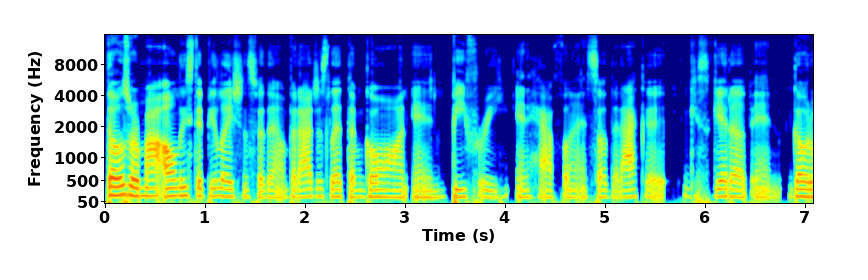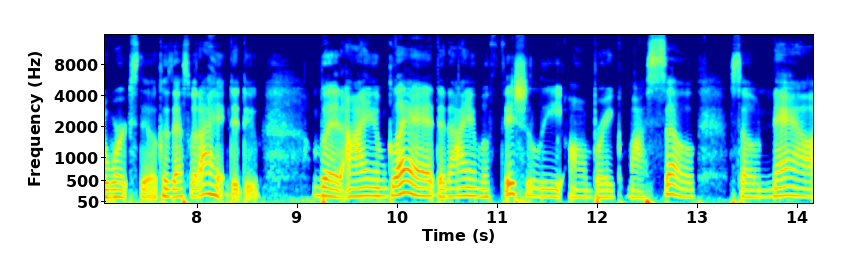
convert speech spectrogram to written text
Those were my only stipulations for them, but I just let them go on and be free and have fun so that I could get up and go to work still because that's what I had to do. But I am glad that I am officially on break myself. So now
